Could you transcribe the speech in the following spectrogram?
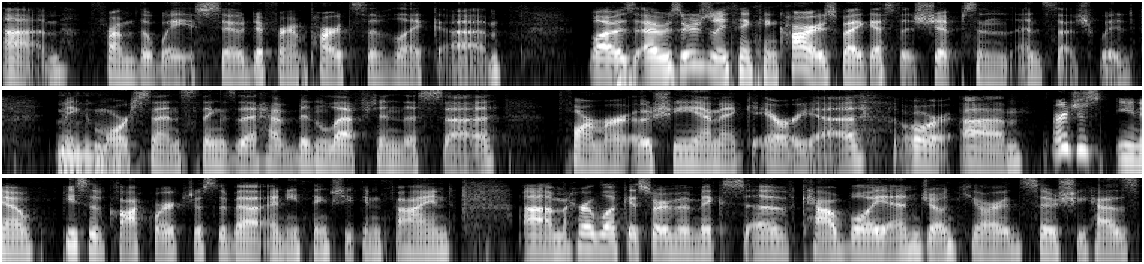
um from the waste. So different parts of like um well i was i was originally thinking cars but i guess that ships and and such would make Mm. more sense. Things that have been left in this uh former oceanic area or um or just you know piece of clockwork just about anything she can find. Um her look is sort of a mix of cowboy and junkyard so she has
